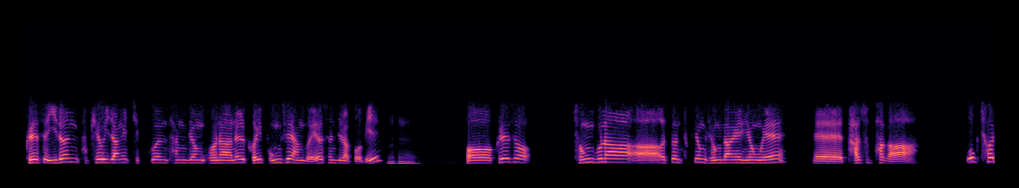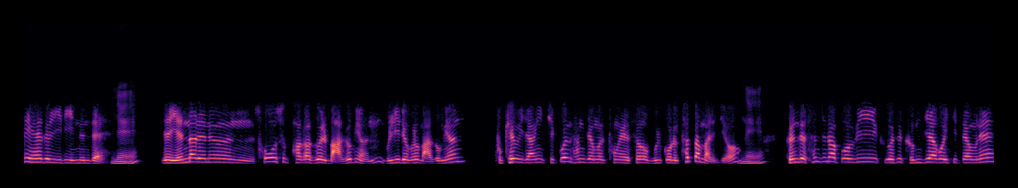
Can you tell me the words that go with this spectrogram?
그래서 이런 국회의장의 직권상정 권한을 거의 봉쇄한 거예요, 선진화법이. 음흠. 어, 그래서 정부나 아, 어떤 특정 정당의 경우에 에, 다수파가 꼭 처리해야 될 일이 있는데 네. 이제 옛날에는 소수파가 그걸 막으면 물리력으로 막으면 국회의장이 직권 상정을 통해서 물꼬를 텄단 말이죠. 네. 그런데 선진화법이 그것을 금지하고 있기 때문에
